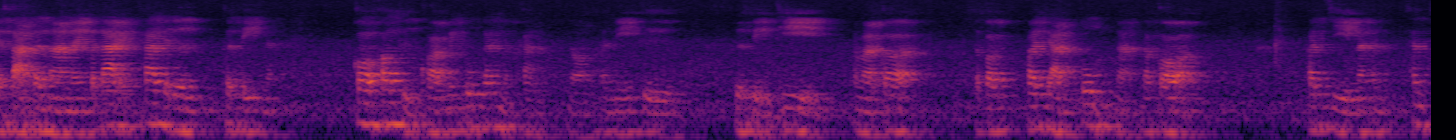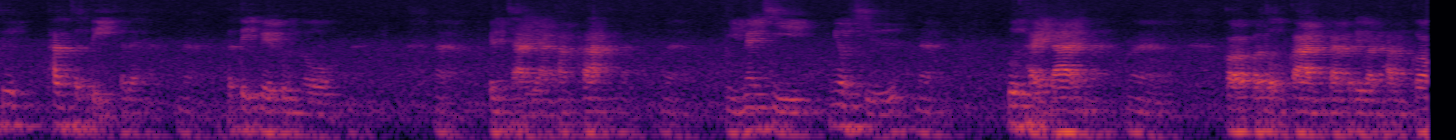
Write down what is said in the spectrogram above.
จะศาสนาไหนก็ได้ ถ้าจะเดินสตินะ ก็เข้าถึงความไม่ทุกข์ได้เหมือนกันเนาะอันนี้คือคือสิ่งที่ธรรมาก็ แล้วก็พระอาจารย์ตุ้มนะแล้วก็พระจีนนะท่านชื่อท่านสติก็ได้นะสติเวปุโนนะเป็นฉายาทางพระนะนะมีแม่ชีเมี่ยวฉือนะพูดไทยได้นะนะก็ประสบการณ์การปฏิบัติธรรมก็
